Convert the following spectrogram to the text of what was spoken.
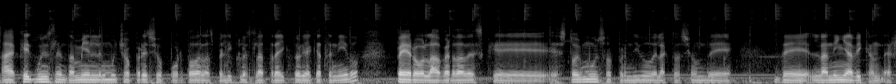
A Kate Winslet también le mucho aprecio por todas las películas, la trayectoria que ha tenido, pero la verdad es que estoy muy sorprendido de la actuación de, la niña Vikander.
